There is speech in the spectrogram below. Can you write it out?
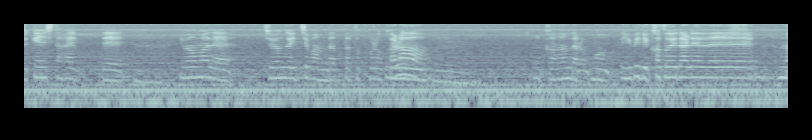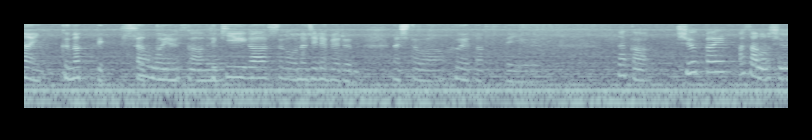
受験して入って、今まで自分が一番だったところから、なんかなんだろうもう指で数えられないくなってきたというかね。敵がすごい同じレベルな人が増えたっていう。なんか集会朝の集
